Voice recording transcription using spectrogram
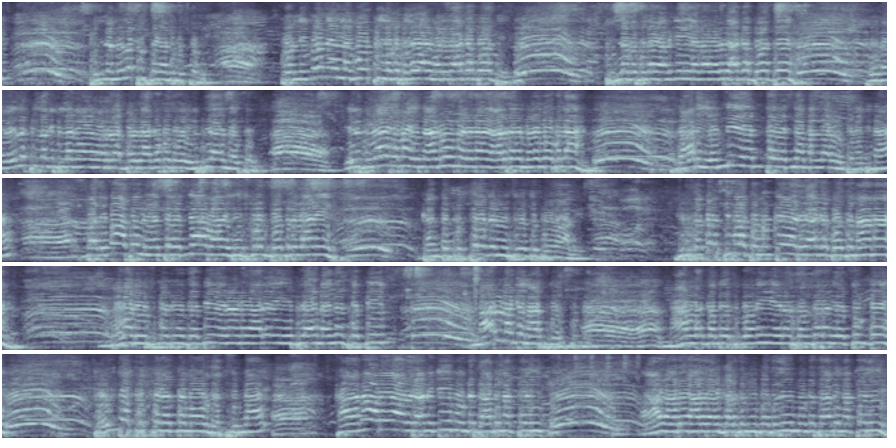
పిల్లల పుస్తకాలు పుట్టాడు కొన్ని కొన్ని ఏళ్ళకు పిల్లకి పిల్లగాని వాడి రాకపోతే పిల్లకి పిల్లగానికి వాడు రాకపోతే ఒకవేళ పిల్లకి పిల్లగాని వాడు రాకపోతే రాకపోతే ఇరుపిరాగం అవుతుంది ఇరుపిరాగం అయినాడు మెడగా ఆడదాని మెడ లోపల? వాడు ఎన్ని ఎంత పెట్టినా బంగారు ఎంత పెట్టినా? మరి పాపం ఎంత పెట్టినా వాడిని తీసుకొని పోతారు కానీ గంట పుస్తకం నుంచి పెట్టి పోవాలి. ఇది సదర్శిమాతం ఉంటే అది కాకపోతే నానా ఎవరు ఇచ్చినట్టు చెప్పి ఏనాడు వారి ఈ ప్లాన్ అయినా చెప్పి మారులక నాశ చేస్తున్నా మారులక నేర్చుకొని ఏమైనా సంసారం చేస్తుంటే ఎవరు వచ్చిందా కానాడే ఆడడానికి ముందు తాపి నట్టలి ఆడాడే ఆడడానికి అర్థం పద్ధతి ముందు తాపి నట్టలి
